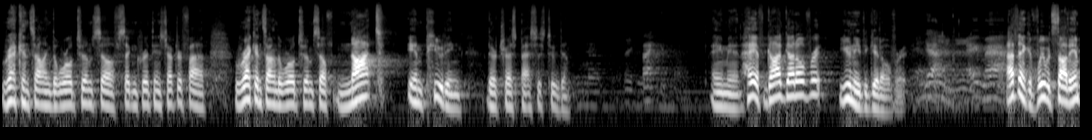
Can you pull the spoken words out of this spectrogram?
reconciling the world to himself 2 corinthians chapter 5 reconciling the world to himself not imputing their trespasses to them amen hey if god got over it you need to get over it I think if we would start em-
